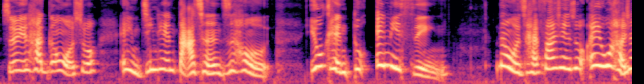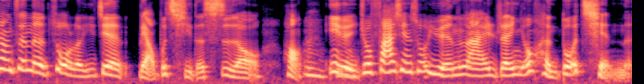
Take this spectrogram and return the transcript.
所以他跟我说：“哎，你今天达成了之后，you can do anything。”那我才发现说：“哎，我好像真的做了一件了不起的事哦。”好，因为你就发现说，原来人有很多潜能，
